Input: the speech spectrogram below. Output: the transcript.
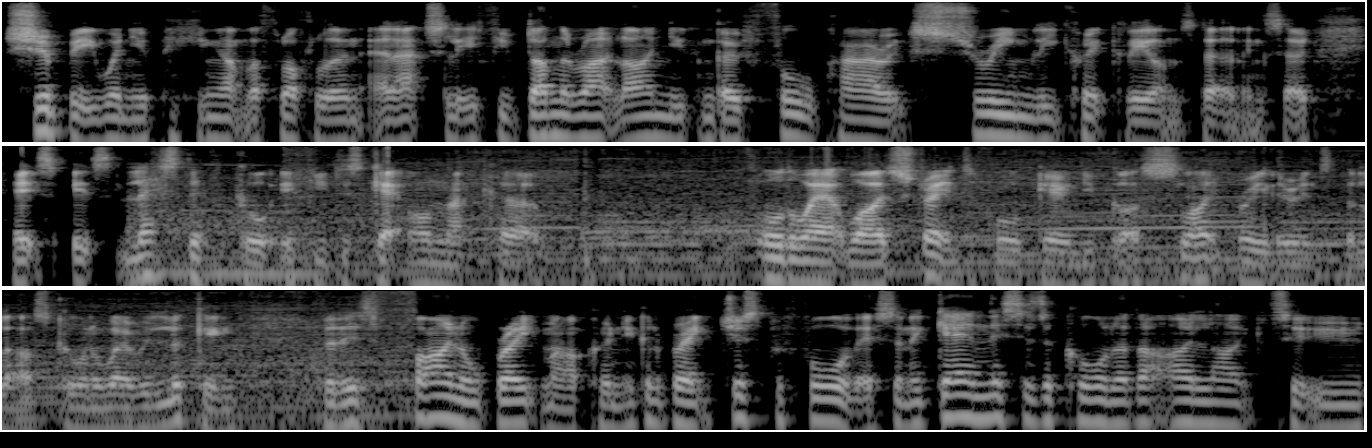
should be when you're picking up the throttle. And, and actually, if you've done the right line, you can go full power extremely quickly on Stirling. So it's it's less difficult if you just get on that curb all the way out wide, straight into fourth gear, and you've got a slight breather into the last corner where we're looking for this final brake marker, and you're going to brake just before this. And again, this is a corner that I like to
